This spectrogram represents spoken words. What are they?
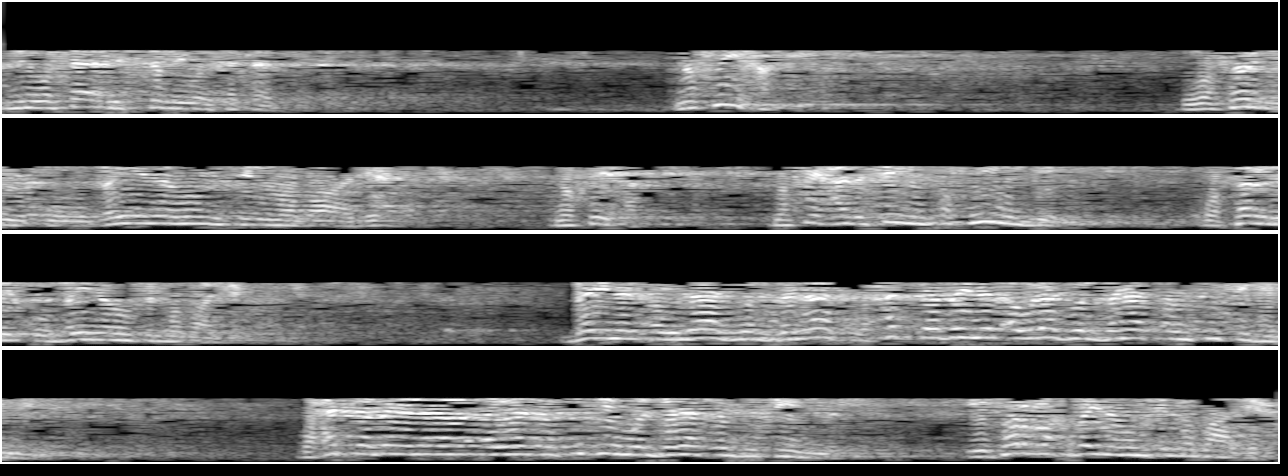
من وسائل الشر والفساد. نصيحة وفرقوا بينهم في المضاجع. نصيحة نصيحة هذا شيء من تصميم الدين. وفرقوا بينهم في المضاجع. بين الأولاد والبنات وحتى بين الأولاد والبنات أنفسهم. وحتى بين الأولاد أنفسهم والبنات أنفسهن يفرق بينهم في المضاجع.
